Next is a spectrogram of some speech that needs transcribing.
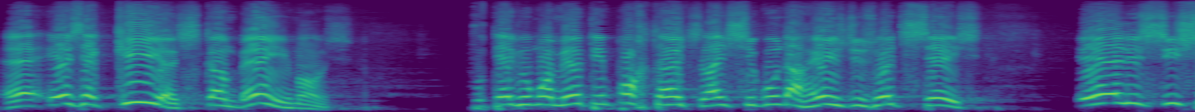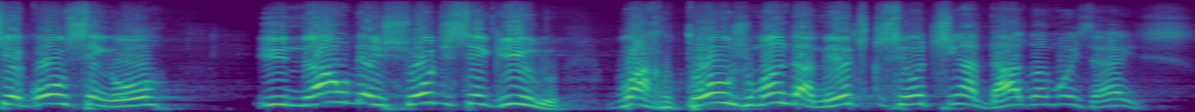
É, Ezequias também, irmãos, teve um momento importante, lá em 2 Reis 18,6. Ele se chegou ao Senhor e não deixou de segui-lo, guardou os mandamentos que o Senhor tinha dado a Moisés.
